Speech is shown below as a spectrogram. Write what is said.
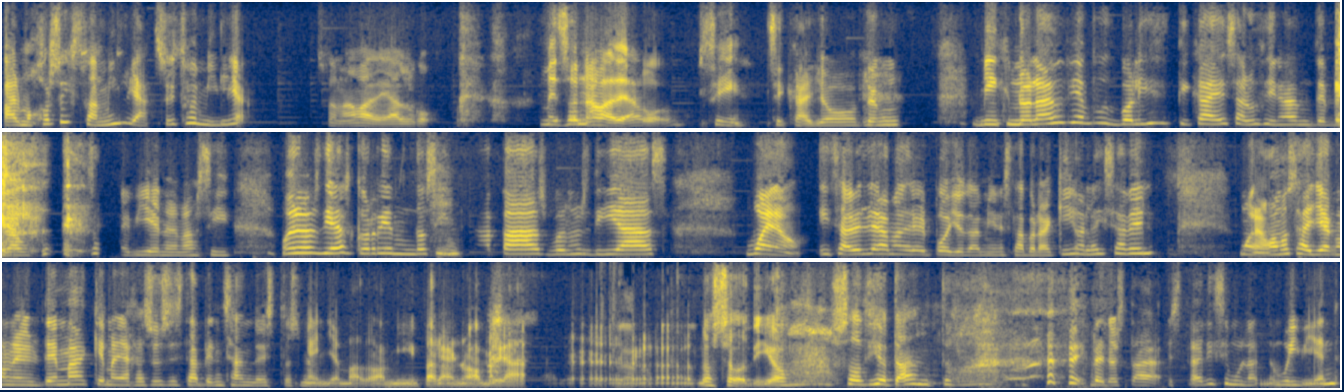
a lo mejor sois familia. ¿Sois familia? Sonaba de algo. Me sonaba de algo. Sí, chica, yo tengo. Mi ignorancia futbolística es alucinante, pero me vienen así. Buenos días, corriendo sin tapas. Buenos días. Bueno, Isabel de la Madre del Pollo también está por aquí. Hola, Isabel. Bueno, vamos allá con el tema que María Jesús está pensando. Estos me han llamado a mí para no hablar. Eh, Los odio, los odio tanto. Pero está, está disimulando muy bien.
